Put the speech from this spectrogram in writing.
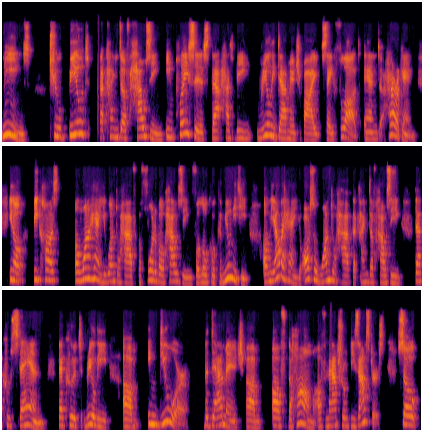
means to build that kind of housing in places that has been really damaged by say flood and hurricane. You know because on one hand you want to have affordable housing for local community. On the other hand you also want to have the kind of housing that could stand that could really um, endure the damage um, of the harm of natural disasters. So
